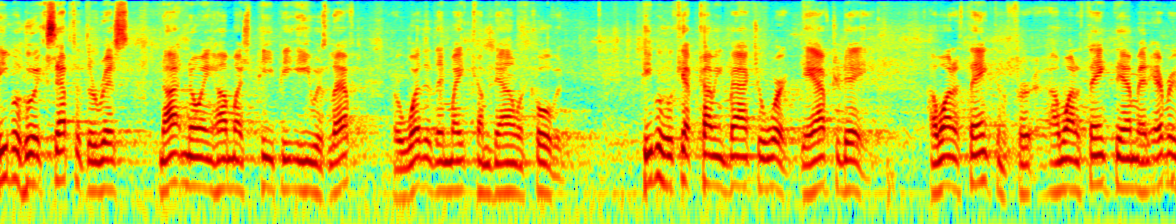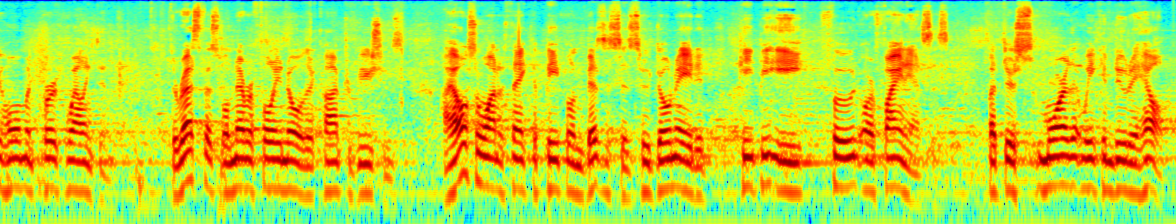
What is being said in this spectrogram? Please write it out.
people who accepted the risk not knowing how much PPE was left or whether they might come down with COVID, people who kept coming back to work day after day. I want to thank them for I want to thank them at every home in Perth Wellington. The rest of us will never fully know their contributions. I also want to thank the people and businesses who donated PPE, food, or finances. But there's more that we can do to help.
